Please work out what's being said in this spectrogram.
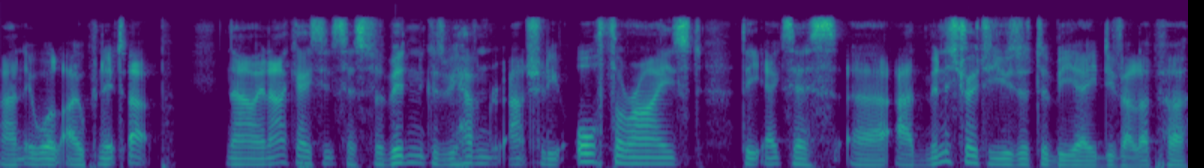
and it will open it up. Now, in our case, it says forbidden because we haven't actually authorized the XS uh, administrator user to be a developer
